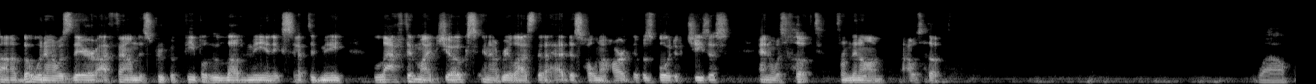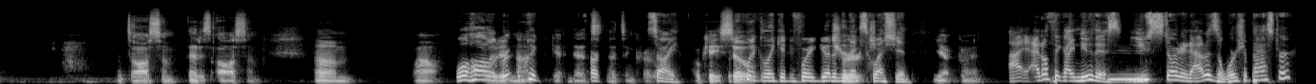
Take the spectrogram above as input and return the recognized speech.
Uh, but when I was there, I found this group of people who loved me and accepted me, laughed at my jokes, and I realized that I had this hole in my heart that was void of Jesus, and was hooked from then on. I was hooked. Wow. That's awesome. That is awesome. Um, wow. Well, I hold on, would real not quick. get- that's or- that's incredible. Sorry, Okay, real so quick, Lincoln. Before you go to the next question, yeah, go ahead. I, I don't think I knew this. Mm. You started out as a worship pastor.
